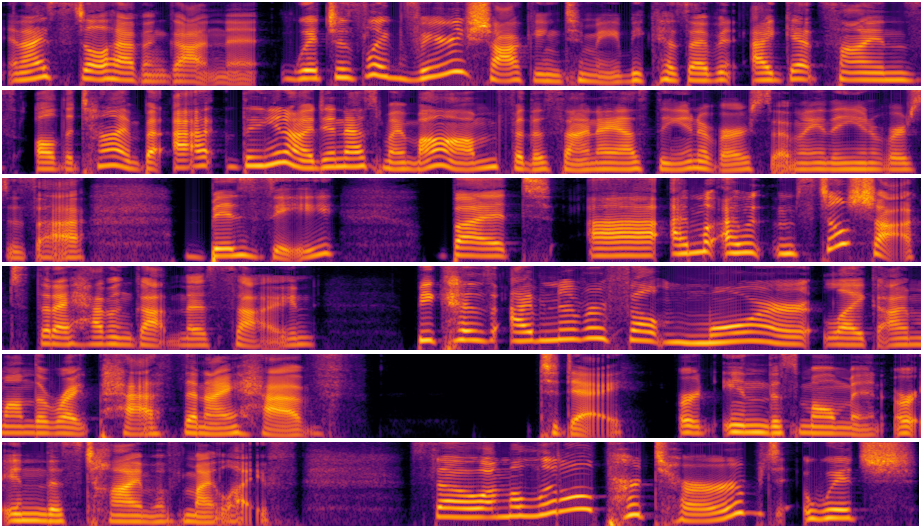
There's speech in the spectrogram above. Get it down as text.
and I still haven't gotten it, which is like very shocking to me because I I get signs all the time. But I, the, you know, I didn't ask my mom for the sign. I asked the universe. I mean, the universe is uh, busy, but uh, I'm I'm still shocked that I haven't gotten this sign because I've never felt more like I'm on the right path than I have today or in this moment or in this time of my life. So I'm a little perturbed, which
